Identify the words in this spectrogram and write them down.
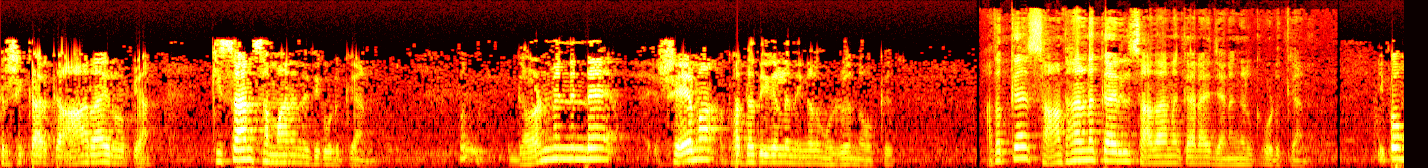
കൃഷിക്കാർക്ക് ആറായിരം റുപ്യ കിസാൻ സമ്മാന നിധി കൊടുക്കുകയാണ്. ഗവൺമെന്റിന്റെ ക്ഷേമ പദ്ധതികൾ നിങ്ങൾ മുഴുവൻ നോക്ക്. അതൊക്കെ സാധാരണക്കാരിൽ സാധാരണക്കാരായ ജനങ്ങൾക്ക് കൊടുക്കുകയാണ്. ഇപ്പം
